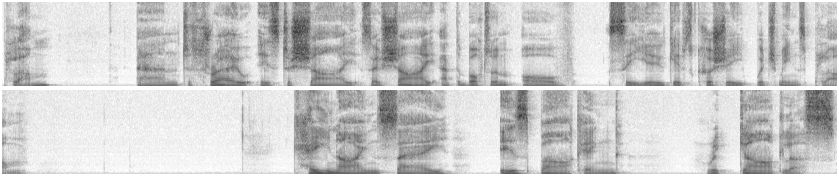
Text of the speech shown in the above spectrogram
plum, and to throw is to shy. So shy at the bottom of Cu gives cushy, which means plum. Canines say is barking regardless.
